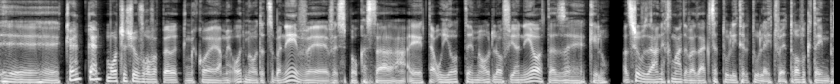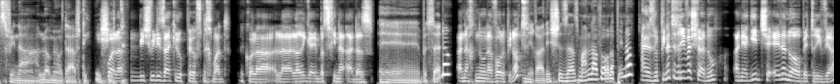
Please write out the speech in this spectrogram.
אה, כן, כן, למרות ששוב רוב הפרק מקוי היה מאוד מאוד עצבני וספוק עשה אה, טעויות מאוד לא אופייניות, אז אה, כאילו. אז שוב זה היה נחמד אבל זה היה קצת too little too late ואת רוב הקטעים בספינה לא מאוד אהבתי אישית. וואלה בשבילי זה היה כאילו פי-אוף נחמד לכל ה... ל- לרגעים בספינה עד אז. אה, בסדר, אנחנו נעבור לפינות. נראה לי שזה הזמן לעבור לפינות. אז בפינת הטריוויה שלנו אני אגיד שאין לנו הרבה טריוויה.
